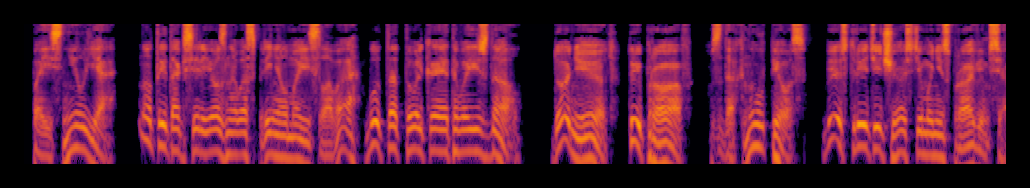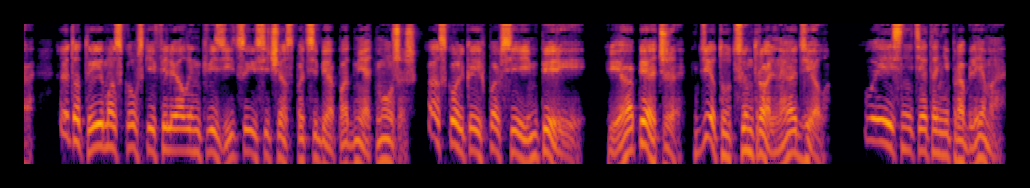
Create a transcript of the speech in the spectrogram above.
— пояснил я. «Но ты так серьезно воспринял мои слова, будто только этого и ждал». «Да нет, ты прав», — вздохнул пес. «Без третьей части мы не справимся. Это ты, московский филиал Инквизиции, сейчас под себя подмять можешь, а сколько их по всей империи?» И опять же, где тут центральный отдел? Выяснить это не проблема,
